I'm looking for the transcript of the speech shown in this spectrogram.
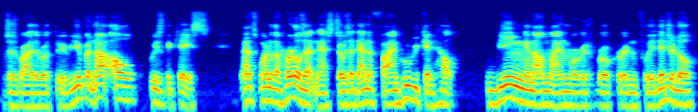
which is why they wrote the review, but not always the case. That's one of the hurdles at Nesto is identifying who we can help. Being an online mortgage broker and fully digital,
